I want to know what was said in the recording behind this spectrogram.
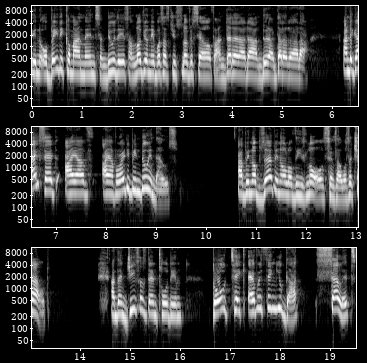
"You know, obey the commandments and do this and love your neighbors as you love yourself and da da da da and do that da da da da." And the guy said, I have, I have already been doing those. I've been observing all of these laws since I was a child. And then Jesus then told him, Go take everything you got, sell it,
